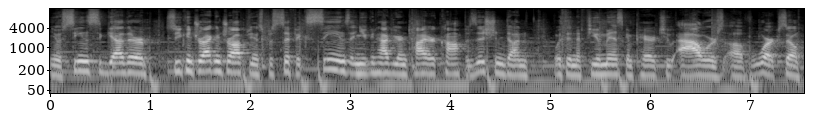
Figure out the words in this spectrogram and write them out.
you know, scenes together. So you can drag and drop, you know, specific scenes and you can have your entire composition done within a few minutes compared to hours of work. So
